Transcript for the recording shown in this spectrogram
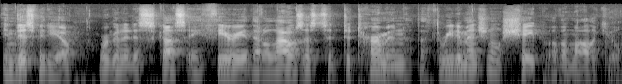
In this video, we're going to discuss a theory that allows us to determine the three-dimensional shape of a molecule.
